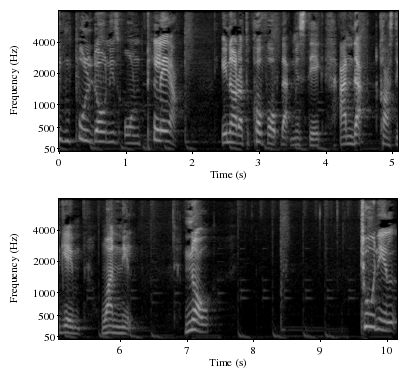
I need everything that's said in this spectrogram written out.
even pulled down his own player. in order to cover up that mistake, and that cost the game 1 0. Now, 2 0,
